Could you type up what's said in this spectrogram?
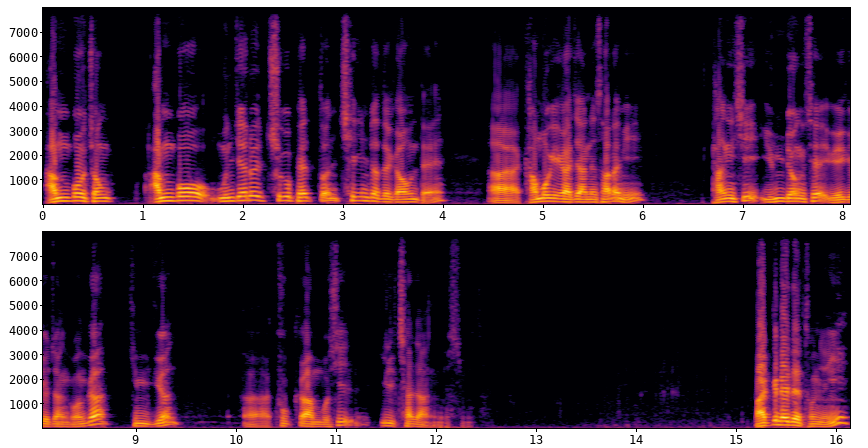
안보 정 안보 문제를 취급했던 책임자들 가운데 아, 감옥에 가지 않은 사람이 당시 윤병세 외교장관과 김규현 어, 국가안보실 1차장이었습니다. 박근혜 대통령이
